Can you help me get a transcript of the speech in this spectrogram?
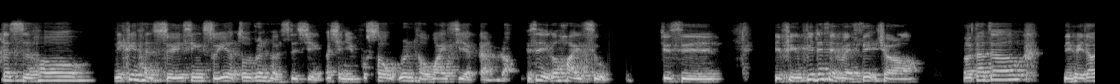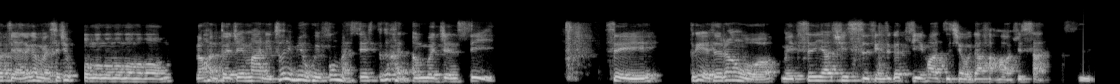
的时候，你可以很随心随意的做任何事情，而且你不受任何外界的干扰。可是有一个坏处，就是你屏蔽那些 message 哦，然后到最后你回到家那个 message 就嘣嘣嘣嘣嘣嘣嘣，然后很多人就骂你，说你没有回复 message，这个很 emergency，所以这个也是让我每次要去实行这个计划之前，我都要好好去反思，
